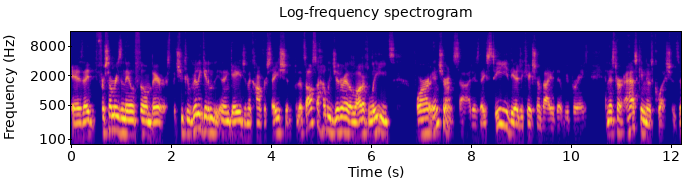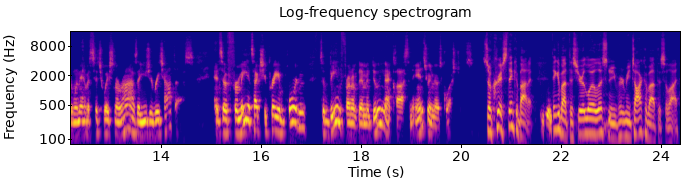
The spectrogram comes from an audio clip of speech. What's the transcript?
is they for some reason they'll feel embarrassed but you can really get them to engage in the conversation. But that's also how we generate a lot of leads for our insurance side is they see the educational value that we bring and they start asking those questions. And when they have a situation arise they usually reach out to us and so for me it's actually pretty important to be in front of them and doing that class and answering those questions so, Chris, think about it. Mm-hmm. Think about this. You're a loyal listener. You've heard me talk about this a lot.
